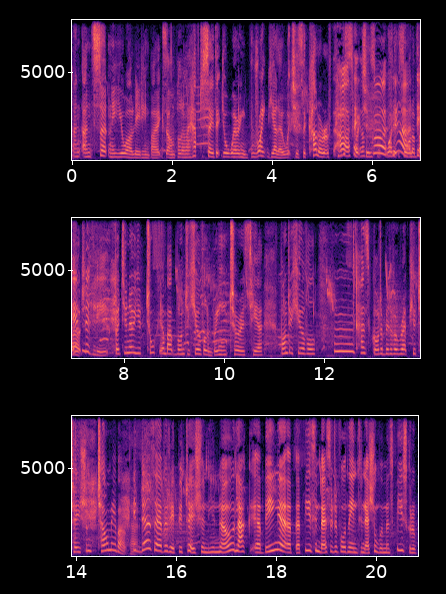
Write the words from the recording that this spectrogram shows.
And, and certainly you are leading by example. And I have to say that you're wearing bright yellow, which is the colour of peace, Oh, th- which of is course, what it's all about. definitely. But you know, you're talking about Bonteheuwel and bringing tourists here. Bonteheuwel hmm, has got a bit of a reputation. Tell me about that. It does have a reputation, you know, like uh, being a, a peace ambassador for the International Women's Peace Group.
